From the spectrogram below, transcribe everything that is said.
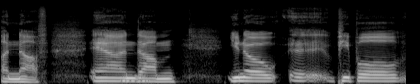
enough. And Mm-hmm. um, you know, uh, people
